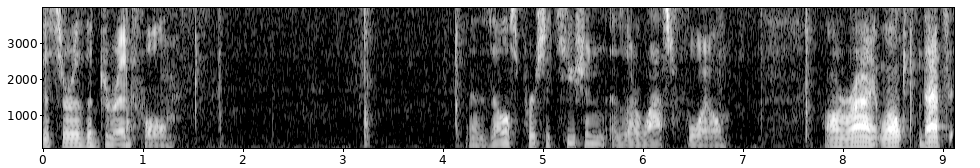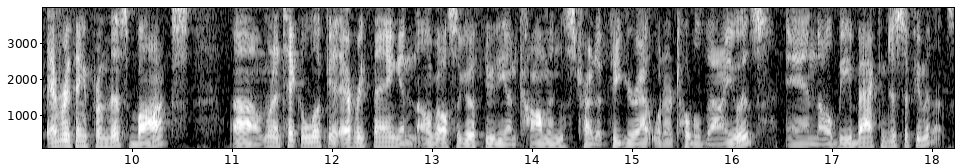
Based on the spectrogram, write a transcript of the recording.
Visara the Dreadful. Zealous Persecution as our last foil. Alright, well, that's everything from this box. Uh, I'm going to take a look at everything and I'll also go through the uncommons, try to figure out what our total value is, and I'll be back in just a few minutes.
